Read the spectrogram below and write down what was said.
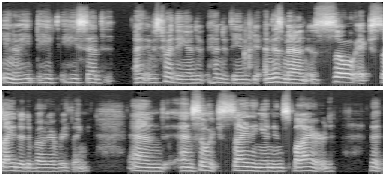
you know, he, he, he said, it was toward the end of, end of the interview, and this man is so excited about everything and, and so exciting and inspired that,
